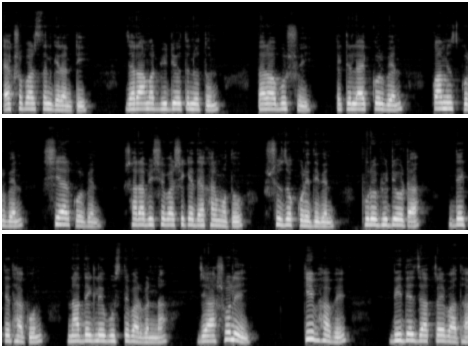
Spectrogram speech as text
একশো পার্সেন্ট গ্যারান্টি যারা আমার ভিডিওতে নতুন, তারা অবশ্যই একটি লাইক করবেন কমেন্টস করবেন শেয়ার করবেন। সারা বিশ্ববাসীকে দেখার মতো সুযোগ করে দিবেন। পুরো ভিডিওটা দেখতে থাকুন। না দেখলে বুঝতে পারবেন না যে আসলেই কীভাবে বিদেশ যাত্রায় বাধা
